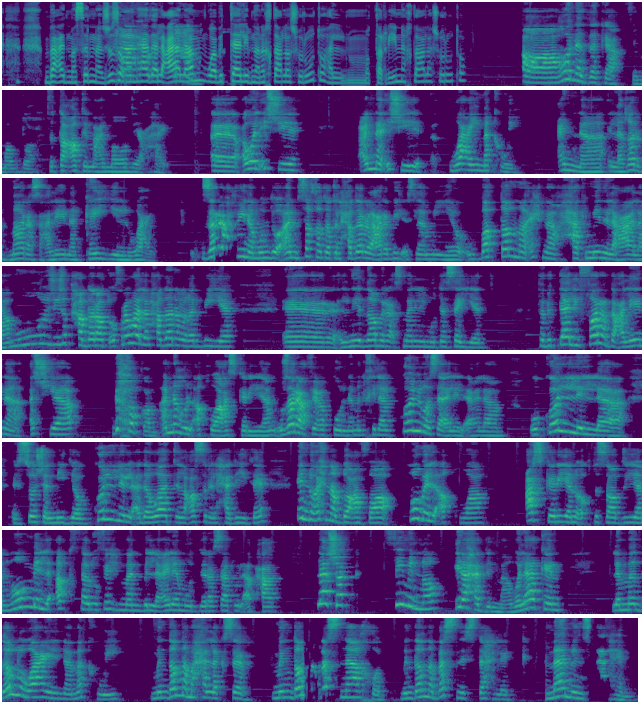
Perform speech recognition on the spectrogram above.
بعد ما صرنا جزء من هذا العالم وبالتالي بدنا نخضع لشروطه. هل مضطرين نخضع لشروطه؟ آه هنا الذكاء في الموضوع في التعاطي مع المواضيع هاي. آه أول إشي عندنا إشي وعي مكوي. عندنا الغرب مارس علينا كي الوعي. زرع فينا منذ أن سقطت الحضارة العربية الإسلامية وبطلنا إحنا حاكمين العالم وجت حضارات أخرى وهلا الحضارة الغربية آه، النظام الرأسمالي المتسيد. فبالتالي فرض علينا أشياء بحكم أنه الأقوى عسكريا وزرع في عقولنا من خلال كل وسائل الإعلام وكل السوشيال ميديا وكل الأدوات العصر الحديثة إنه إحنا الضعفاء هم الأقوى عسكريا واقتصاديا هم الأكثر فهما بالعلم والدراسات والأبحاث. لا شك في منه إلى حد ما ولكن لما نضل وعينا مكوي منضلنا محلك سر منضلنا بس ناخذ منضلنا بس نستهلك. ما منساهم.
